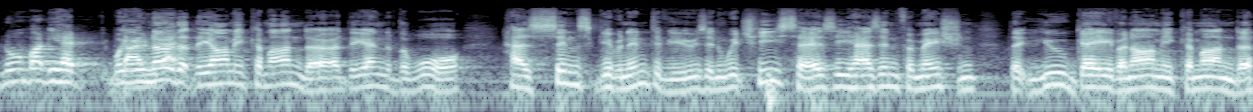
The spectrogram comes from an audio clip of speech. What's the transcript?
Nobody had Well, you know that. that the army commander at the end of the war has since given interviews in which he says he has information that you gave an army commander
